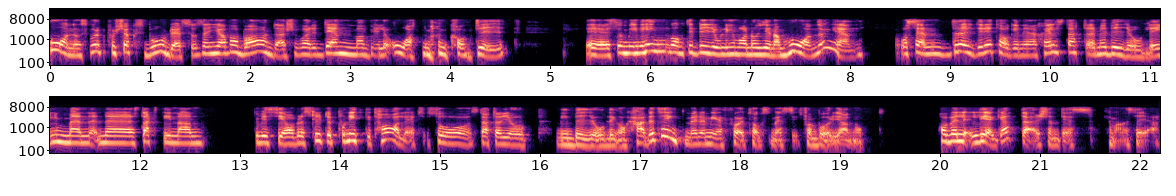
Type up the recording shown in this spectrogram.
honungsburk på köksbordet. Så sen jag var barn där så var det den man ville åt när man kom dit. Eh, så min ingång till biodlingen var nog genom honungen. Och sen dröjde det ett tag innan jag själv startade med biodling men när, strax innan ska vi se, av slutet på 90-talet så startade jag upp min biodling och hade tänkt mig det mer företagsmässigt från början och har väl legat där sedan dess kan man säga.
